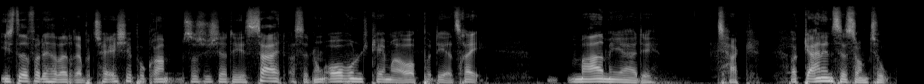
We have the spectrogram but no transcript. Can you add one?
I stedet for, at det har været et reportageprogram, så synes jeg, det er sejt at sætte nogle overvågningskameraer op på DR3. Meget mere af det. Tak. Og gerne en sæson 2.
